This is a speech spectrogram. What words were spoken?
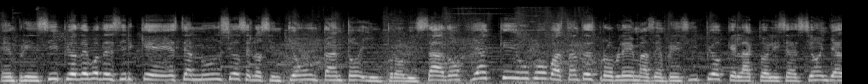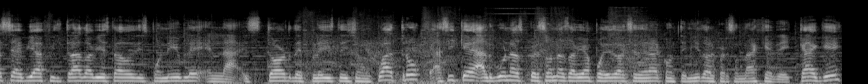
En principio debo decir que este anuncio se lo sintió un tanto improvisado ya que hubo bastantes problemas. En principio que la actualización ya se había filtrado, había estado disponible en la store de PlayStation 4. Así que algunas personas habían podido acceder al contenido al personaje de Kage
